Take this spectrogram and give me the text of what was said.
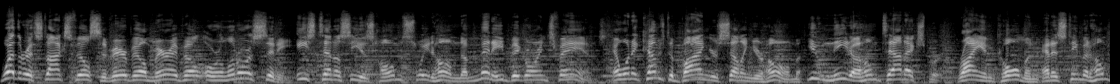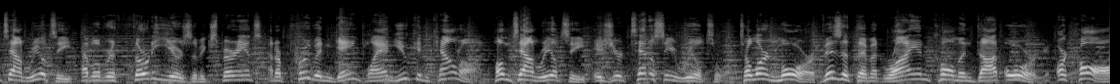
Whether it's Knoxville, Sevierville, Maryville, or Lenoir City, East Tennessee is home sweet home to many Big Orange fans. And when it comes to buying or selling your home, you need a hometown expert. Ryan Coleman and his team at Hometown Realty have over 30 years of experience and a proven game plan you can count on. Hometown Realty is your Tennessee realtor. To learn more, visit them at ryancoleman.org or call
